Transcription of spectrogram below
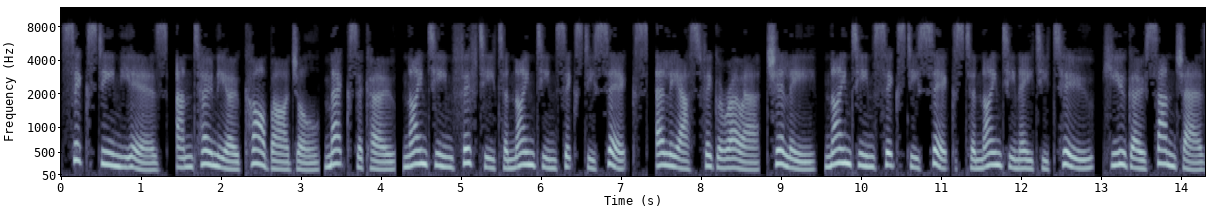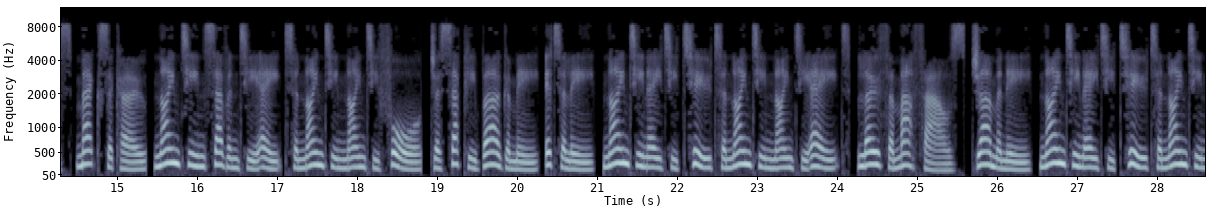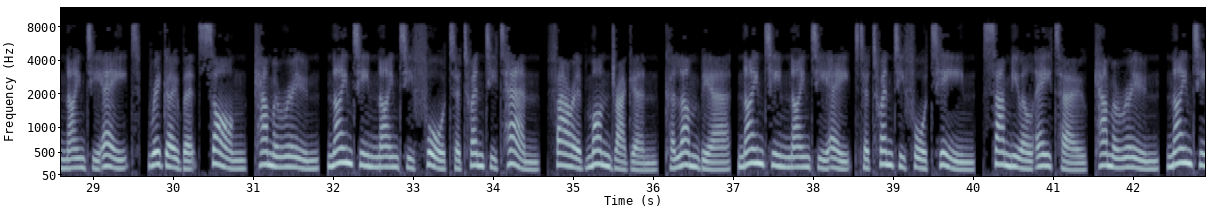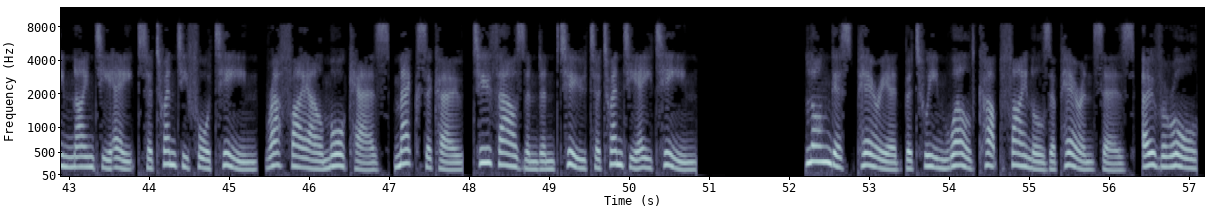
16 years, Antonio Carbajal, Mexico, 1950 to 1966, Elias Figueroa, Chile, 1966 to 1982, Hugo Sanchez, Mexico, 1978 to 1994, Giuseppe Bergomi, Italy, 1982 to 1998, Lothar Matthaus, Germany, 1982 to 1998, Rigobert Song, Cameroon, 1994 to 2010, Farid Mondragon, Colombia, 1998 to 2014, Samuel Eto'o, Cameroon, 1998 to 2014, Rafael Marquez, Mexico, 2002 to 2018. Longest period between World Cup finals appearances, overall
